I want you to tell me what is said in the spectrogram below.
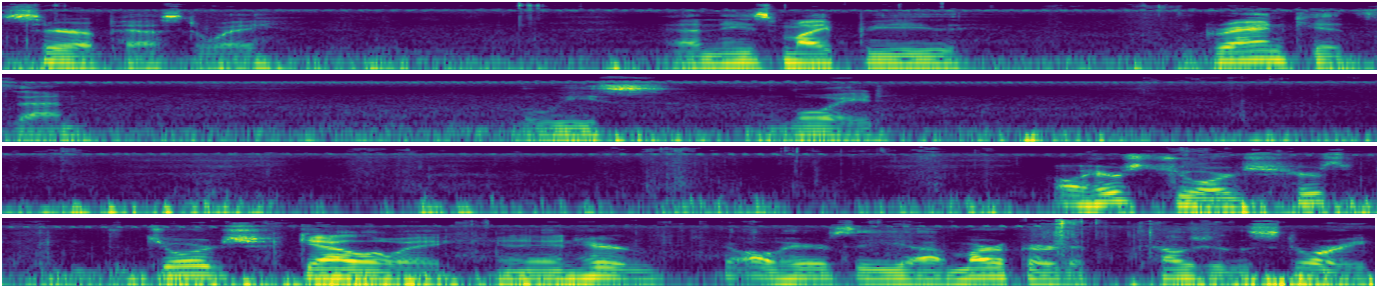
Sarah passed away. And these might be the grandkids then. Luis Lloyd. Oh, here's George. Here's George Galloway. And, here, oh, here's the uh, marker that tells you the story.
